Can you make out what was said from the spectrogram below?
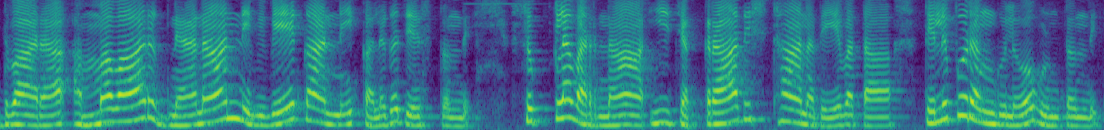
ద్వారా అమ్మవారు జ్ఞానాన్ని వివేకాన్ని కలుగజేస్తుంది. శుక్లవర్ణ ఈ చక్రాధిష్టాన దేవత తెలుపు రంగులో ఉంటుంది.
